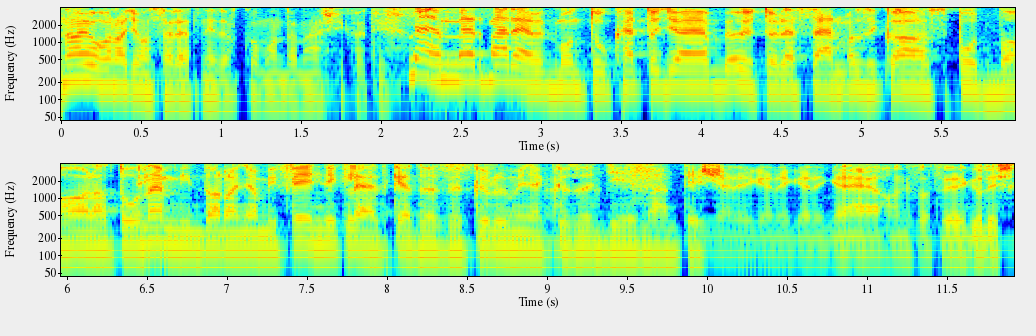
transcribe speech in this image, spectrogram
Na jó, ha nagyon szeretnéd, akkor mondd a másikat is. Nem, mert már elmondtuk, hát ugye őtől származik a spotba hallható, igen. nem mind arany, ami fénylik, lehet kedvező körülmények között gyémánt is. Igen, igen, igen, igen, elhangzott végül is,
